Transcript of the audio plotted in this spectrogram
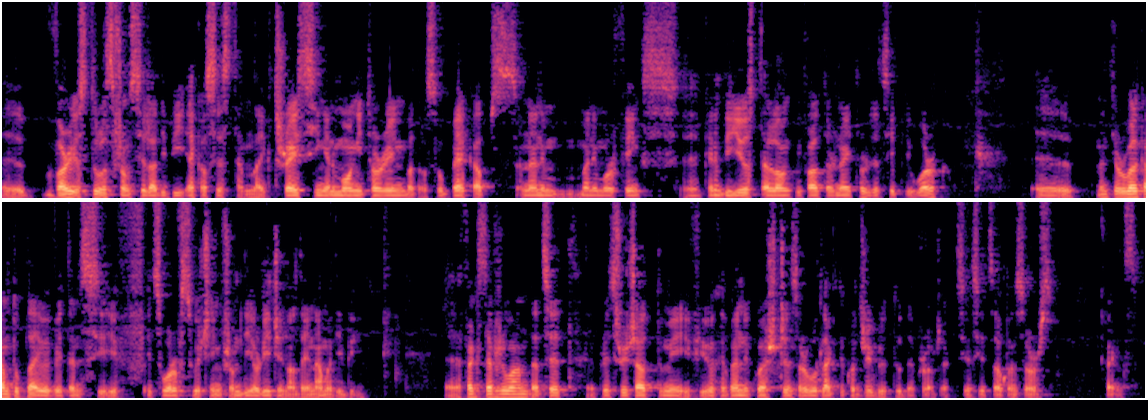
Uh, various tools from ScyllaDB ecosystem like tracing and monitoring, but also backups and many, many more things uh, can be used along with Alternator that simply work. Uh, and you're welcome to play with it and see if it's worth switching from the original DynamoDB. Uh, thanks everyone, that's it. please reach out to me if you have any questions or would like to contribute to the project since it's open source. Thanks.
